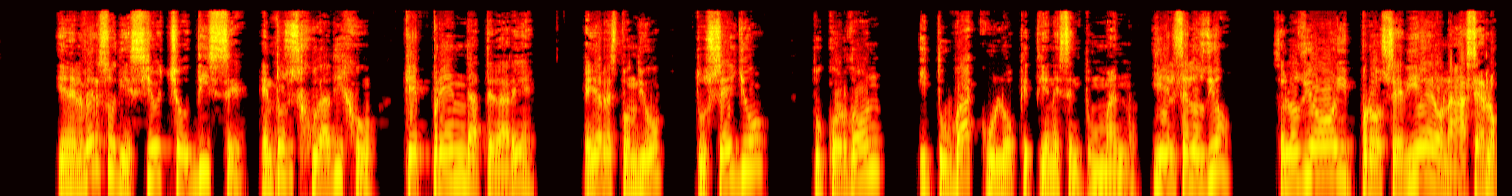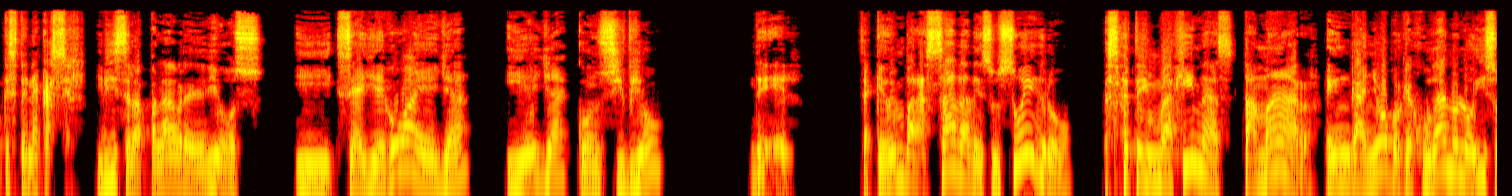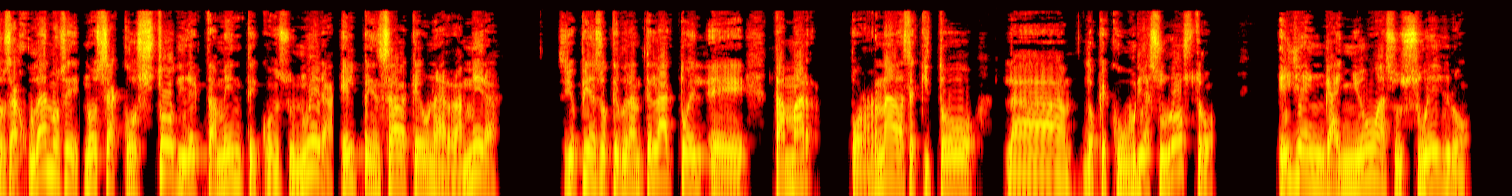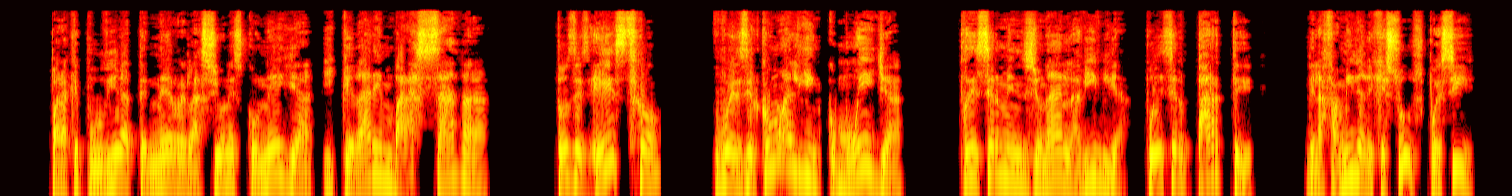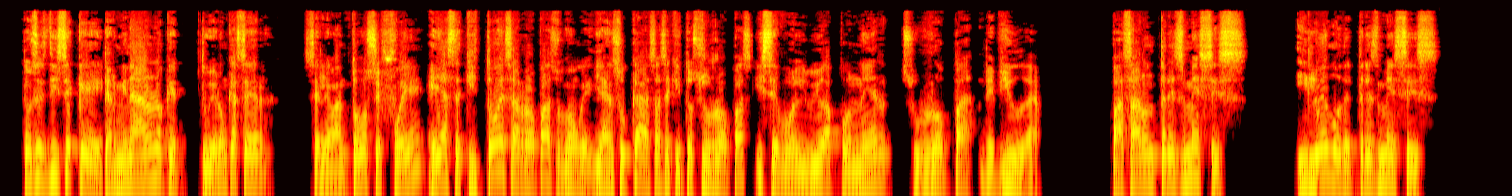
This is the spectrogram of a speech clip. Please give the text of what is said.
Y en el verso 18 dice, entonces Judá dijo, ¿qué prenda te daré? Ella respondió, tu sello, tu cordón y tu báculo que tienes en tu mano. Y él se los dio. Se los dio y procedieron a hacer lo que se tenía que hacer. Y dice la palabra de Dios, y se allegó a ella y ella concibió de él. O sea, quedó embarazada de su suegro. Te imaginas, Tamar engañó porque Judá no lo hizo, o sea, Judá no se, no se acostó directamente con su nuera, él pensaba que era una ramera, yo pienso que durante el acto eh, Tamar por nada se quitó la, lo que cubría su rostro. Ella engañó a su suegro para que pudiera tener relaciones con ella y quedar embarazada. Entonces, esto, puede decir, ¿cómo alguien como ella puede ser mencionada en la Biblia? Puede ser parte de la familia de Jesús. Pues sí. Entonces dice que terminaron lo que tuvieron que hacer, se levantó, se fue, ella se quitó esa ropa, supongo que ya en su casa se quitó sus ropas y se volvió a poner su ropa de viuda. Pasaron tres meses y luego de tres meses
